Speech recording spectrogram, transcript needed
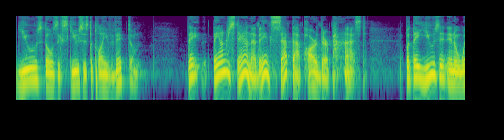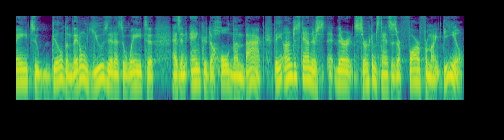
use those excuses to play victim. They, they understand that, they accept that part of their past, but they use it in a way to build them. They don't use it as a way to, as an anchor to hold them back. They understand their, their circumstances are far from ideal.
